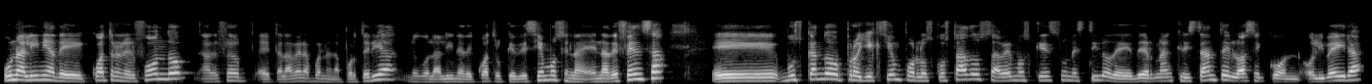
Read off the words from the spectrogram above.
una línea de cuatro en el fondo, Alfredo eh, Talavera, bueno, en la portería, luego la línea de cuatro que decíamos en la, en la defensa, eh, buscando proyección por los costados, sabemos que es un estilo de, Hernán Cristante, lo hace con Oliveira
